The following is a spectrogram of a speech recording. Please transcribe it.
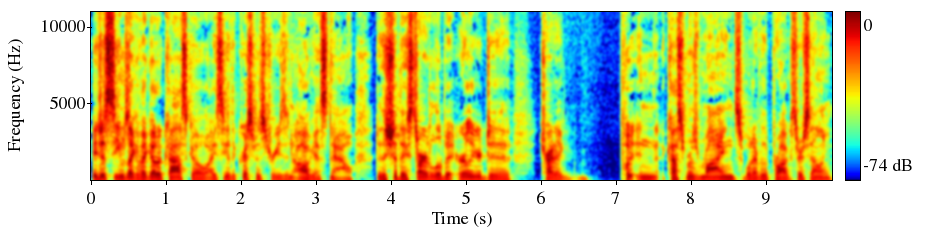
it just seems like if I go to Costco, I see the Christmas trees in August now. Do they should they start a little bit earlier to try to put in customers' minds whatever the products they're selling?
